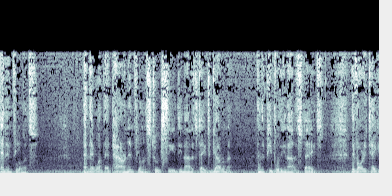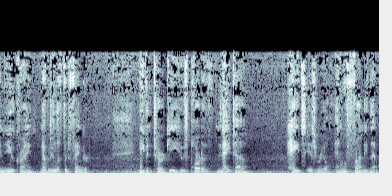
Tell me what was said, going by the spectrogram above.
and influence. And they want that power and influence to exceed the United States government and the people of the United States. They've already taken the Ukraine. Nobody lifted a finger. Even Turkey, who's part of NATO, hates Israel, and we're funding them.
